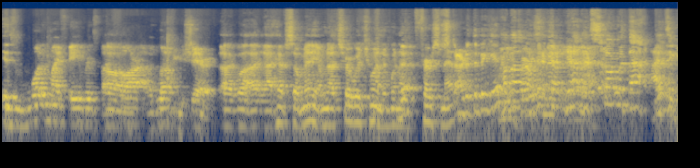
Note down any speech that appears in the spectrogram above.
is one of my favorites by Oh. far. I would love you to share it. Uh, well, I, I have so many. I'm not sure which one. When I first met. Start at the beginning. How about, First man. yeah, let's start with that. I think,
